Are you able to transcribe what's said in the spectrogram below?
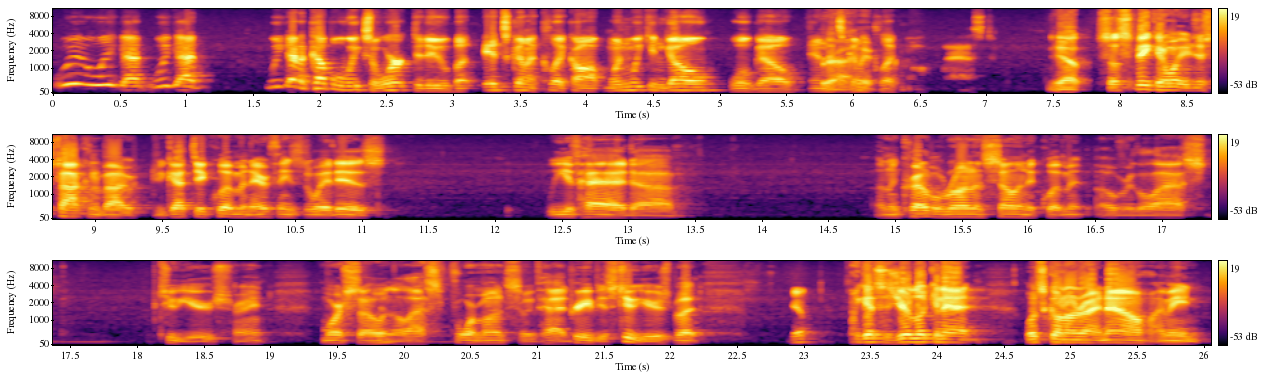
we, we got we got we got a couple of weeks of work to do, but it's going to click off. When we can go, we'll go, and it's going to click off fast. Yep. So speaking of what you're just talking about, you got the equipment, everything's the way it is. We have had uh, an incredible run of selling equipment over the last two years, right? More so in the mm-hmm. last four months than we've had previous two years. But Yep. I guess as you're looking at what's going on right now, I mean,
